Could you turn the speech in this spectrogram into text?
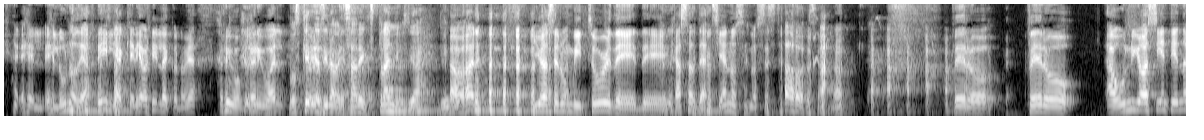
el, 1 de abril, ya quería abrir la economía, pero, igual... Vos querías ir a besar extraños ya. Iba a hacer un B-Tour de, de, casas de ancianos en los estados. Pero, pero aún yo así entiendo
